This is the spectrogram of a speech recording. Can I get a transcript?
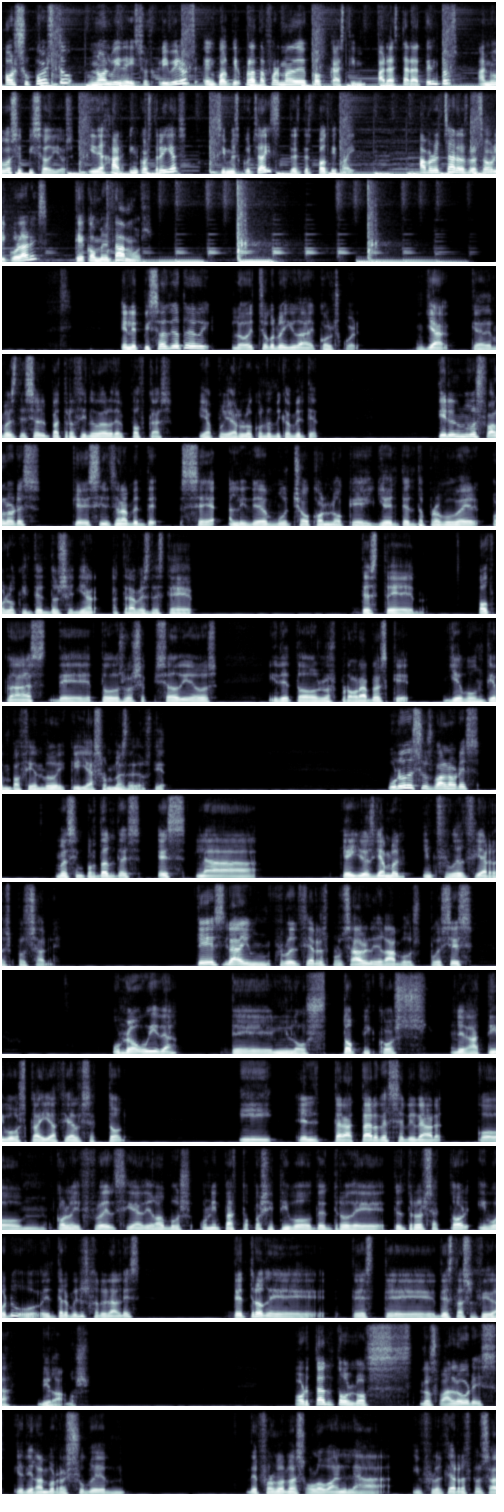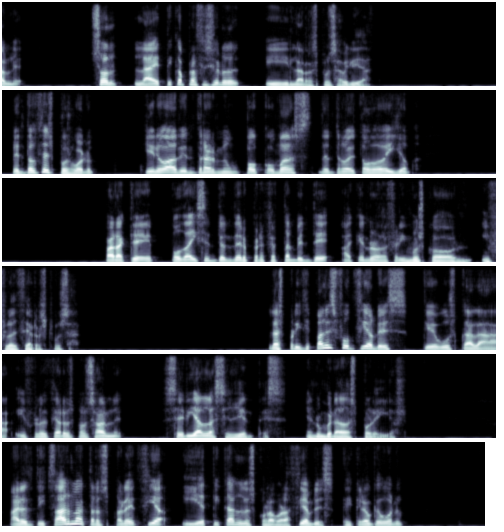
Por supuesto, no olvidéis suscribiros en cualquier plataforma de podcasting para estar atentos a nuevos episodios y dejar 5 estrellas si me escucháis desde Spotify. Abrocharos los auriculares que comenzamos. El episodio de hoy lo he hecho con ayuda de Callsquare, ya que además de ser el patrocinador del podcast y apoyarlo económicamente, tienen unos valores que sinceramente se alinean mucho con lo que yo intento promover o lo que intento enseñar a través de este, de este podcast, de todos los episodios y de todos los programas que llevo un tiempo haciendo y que ya son más de 200. Uno de sus valores más importantes es la que ellos llaman influencia responsable. ¿Qué es la influencia responsable, digamos? Pues es una huida de los tópicos negativos que hay hacia el sector y el tratar de generar con, la influencia, digamos, un impacto positivo dentro, de, dentro del sector y, bueno, en términos generales, dentro de, este, de esta sociedad, digamos. Por tanto, los, los valores que, digamos, resumen de forma más global la influencia responsable son la ética profesional y la responsabilidad. Entonces, pues bueno, quiero adentrarme un poco más dentro de todo ello para que podáis entender perfectamente a qué nos referimos con influencia responsable. Las principales funciones que busca la influencia responsable serían las siguientes, enumeradas por ellos. Garantizar la transparencia y ética en las colaboraciones, que creo que bueno,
